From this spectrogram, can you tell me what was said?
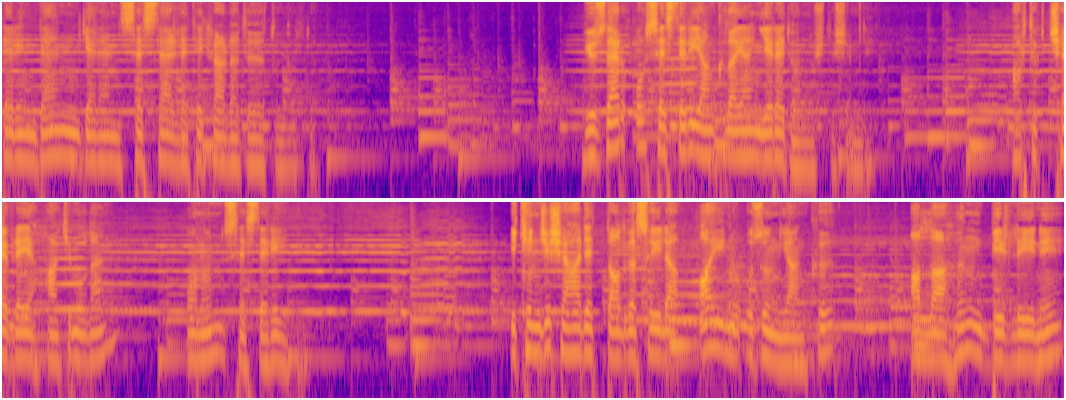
derinden gelen seslerle tekrarladığı duyuldu. Yüzler o sesleri yankılayan yere dönmüştü şimdi. Artık çevreye hakim olan onun sesleriydi. İkinci şehadet dalgasıyla aynı uzun yankı, Allah'ın birliğini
